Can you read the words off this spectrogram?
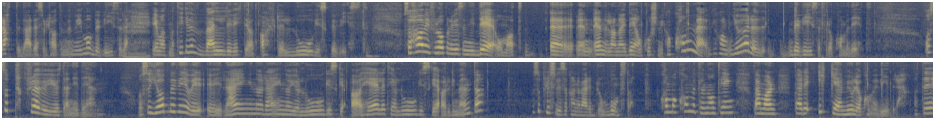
rett det der resultatet, men vi må bevise det. Mm. I matematikk er det veldig viktig at alt er logisk bevist. Så har vi forhåpentligvis en idé om at eh, en, en, eller annen idé om hvordan vi kan komme, vi kan gjøre beviset for å komme dit. Og så prøver vi ut den ideen. Og så jobber vi, og vi, vi regner og regner og gjør logiske, hele tida logiske argumenter. Og så plutselig så kan det være bom stopp. Kan man komme til noen ting der, man, der, det ikke er mulig å komme videre? At det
